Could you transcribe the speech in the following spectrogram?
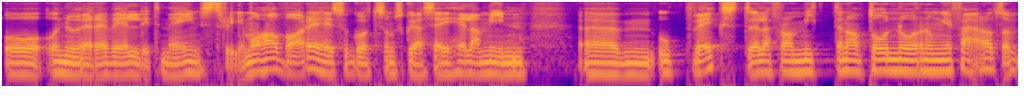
och, och nu är det väldigt mainstream och har varit det så gott som skulle jag säga hela min um, uppväxt, eller från mitten av tonåren ungefär, alltså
